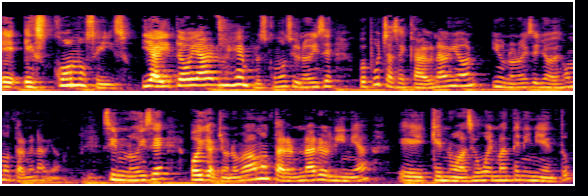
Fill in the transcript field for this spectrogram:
eh, es cómo se hizo. Y ahí te voy a dar un ejemplo. Es como si uno dice, pues pucha, se cae un avión y uno no dice, yo dejo montarme en avión. Si uno dice, oiga, yo no me voy a montar en una aerolínea eh, que no hace buen mantenimiento,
